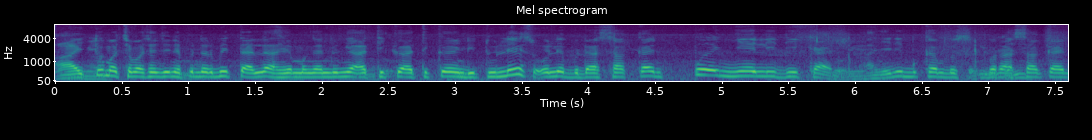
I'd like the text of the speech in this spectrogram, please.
Ha, itu macam-macam jenis penerbitan lah yang mengandungi artikel-artikel yang ditulis oleh berdasarkan penyelidikan. Ha, jadi bukan berdasarkan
